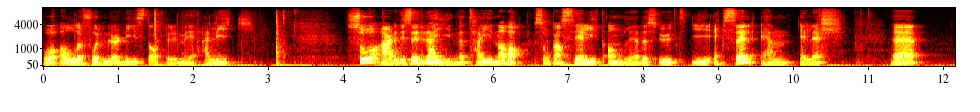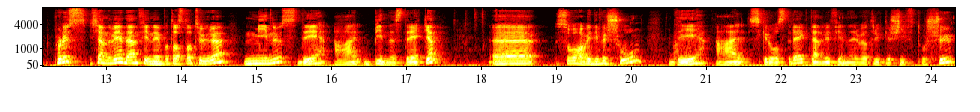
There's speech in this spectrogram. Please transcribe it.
og alle formler de starter med er lik. Så er det disse regnetegna da, som kan se litt annerledes ut i Excel enn ellers. Eh, pluss kjenner vi, den finner vi på tastaturet. Minus, det er bindestreken. Eh, så har vi divisjon. Det er skråstrek, den vi finner ved å trykke skift og 7.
